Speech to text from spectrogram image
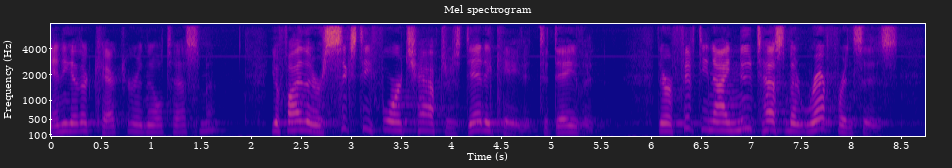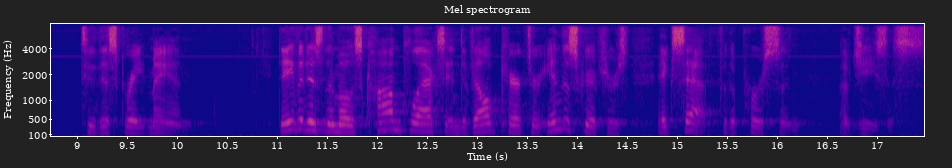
any other character in the Old Testament. You'll find there are 64 chapters dedicated to David. There are 59 New Testament references to this great man. David is the most complex and developed character in the scriptures except for the person of Jesus.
